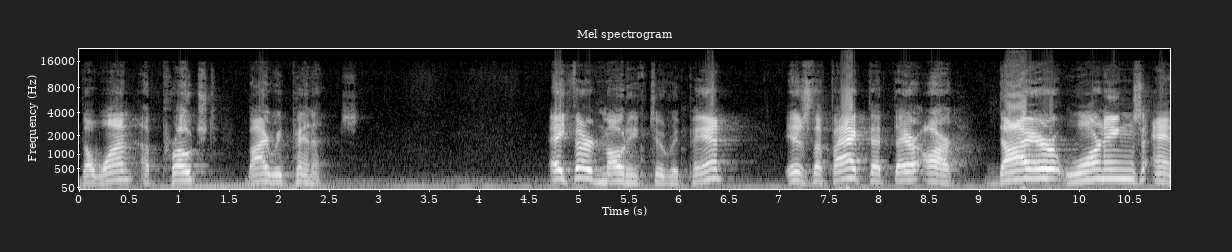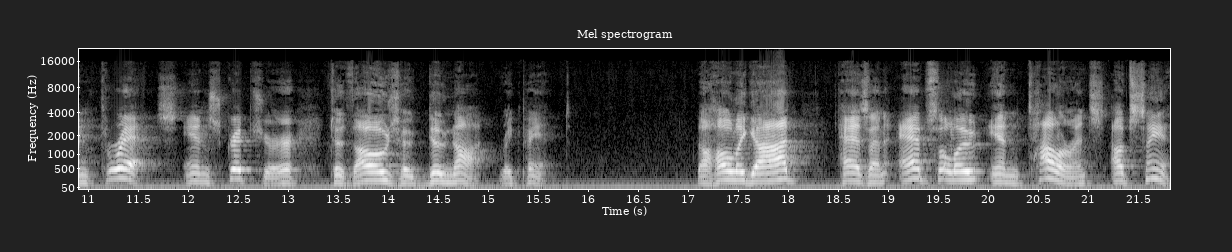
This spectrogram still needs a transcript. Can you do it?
the one approached by repentance. A third motive to repent is the fact that there are dire warnings and threats in Scripture to those who do not repent. The Holy God has an absolute intolerance of sin,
